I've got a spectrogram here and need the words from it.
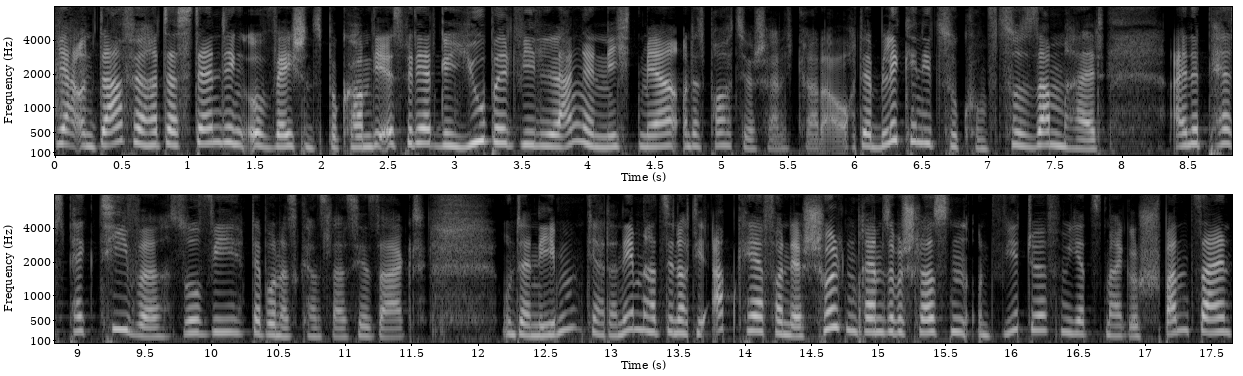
Ja, und dafür hat er Standing Ovations bekommen. Die SPD hat gejubelt wie lange nicht mehr und das braucht sie wahrscheinlich gerade auch. Der Blick in die Zukunft, Zusammenhalt, eine Perspektive, so wie der Bundeskanzler es hier sagt. Und daneben, ja, daneben hat sie noch die Abkehr von der Schuldenbremse beschlossen und wir dürfen jetzt mal gespannt sein,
